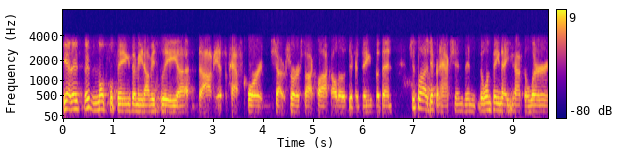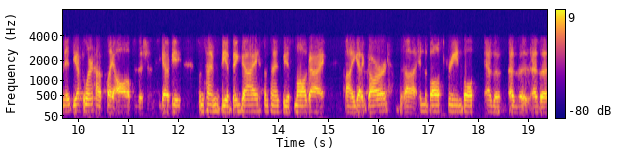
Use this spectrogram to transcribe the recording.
yeah. There's there's multiple things. I mean, obviously uh, the obvious of half court and short, shorter shot clock, all those different things. But then just a lot of different actions. And the one thing that you have to learn is you have to learn how to play all positions. You got to be sometimes be a big guy, sometimes be a small guy. Uh, you got to guard uh, in the ball screen, both as a as a as a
